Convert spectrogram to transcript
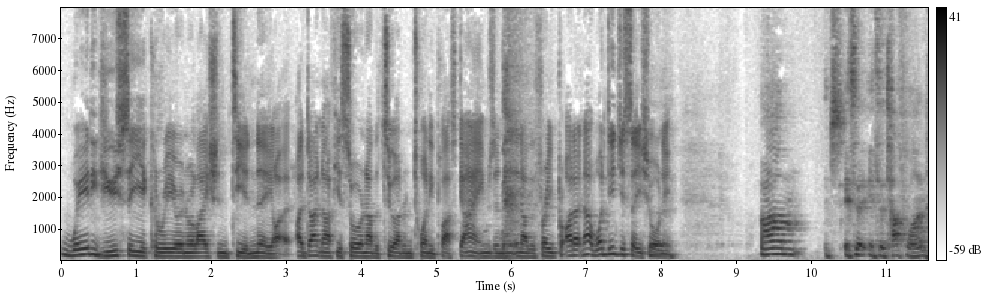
Where did you see your career in relation to your knee? I, I don't know if you saw another 220 plus games and another three. I don't know. What did you see, Shawnee? Um, it's, it's a it's a tough one.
